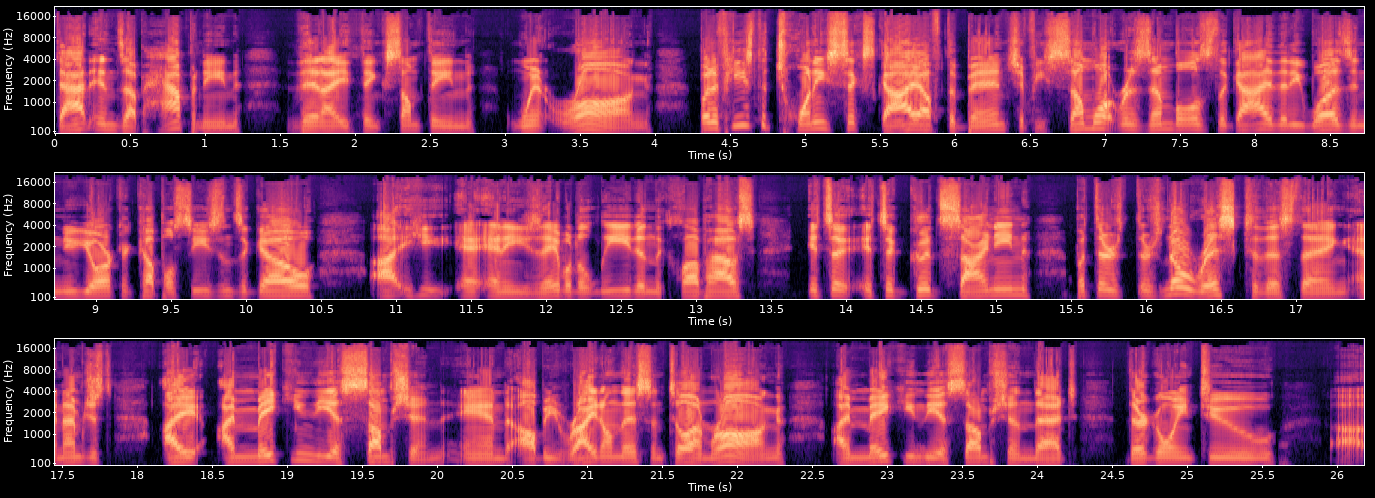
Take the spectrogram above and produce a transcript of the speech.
that ends up happening, then I think something went wrong. But if he's the 26th guy off the bench, if he somewhat resembles the guy that he was in New York a couple seasons ago, uh, he and he's able to lead in the clubhouse, it's a it's a good signing. But there's there's no risk to this thing, and I'm just I I'm making the assumption, and I'll be right on this until I'm wrong. I'm making the assumption that they're going to uh,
